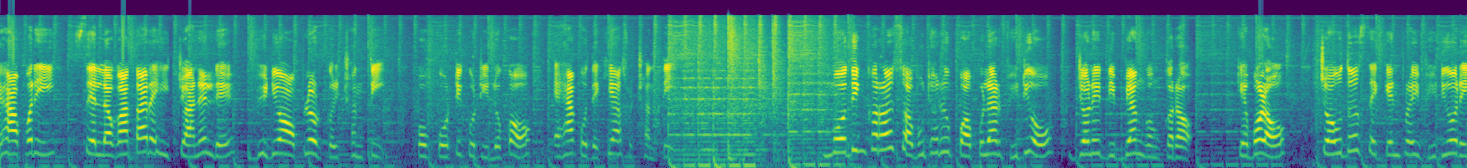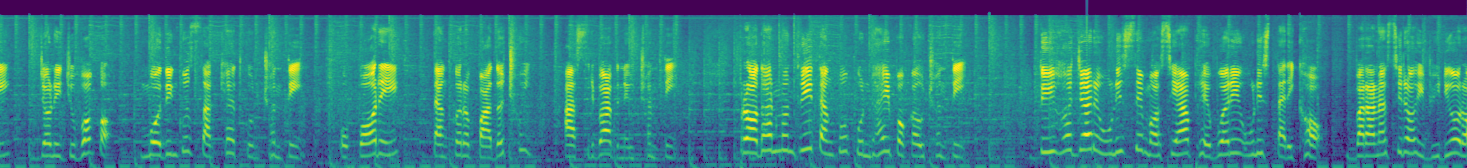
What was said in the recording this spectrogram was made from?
ଏହାପରେ ସେ ଲଗାତାର ଏହି ଚ୍ୟାନେଲରେ ଭିଡିଓ ଅପଲୋଡ୍ କରିଛନ୍ତି ଓ କୋଟି କୋଟି ଲୋକ ଏହାକୁ ଦେଖି ଆସୁଛନ୍ତି ମୋଦିଙ୍କର ସବୁଠାରୁ ପପୁଲାର ଭିଡିଓ ଜଣେ ଦିବ୍ୟାଙ୍ଗଙ୍କର କେବଳ ଚଉଦ ସେକେଣ୍ଡର ଏହି ଭିଡିଓରେ ଜଣେ ଯୁବକ ମୋଦିଙ୍କୁ ସାକ୍ଷାତ କରୁଛନ୍ତି ଓ ପରେ ତାଙ୍କର ପାଦ ଛୁଇଁ ଆଶୀର୍ବାଦ ନେଉଛନ୍ତି ପ୍ରଧାନମନ୍ତ୍ରୀ ତାଙ୍କୁ କୁଣ୍ଢାଇ ପକାଉଛନ୍ତି ଦୁଇ ହଜାର ଉଣେଇଶ ମସିହା ଫେବୃଆରୀ ଉଣେଇଶ ତାରିଖ ବାରାଣାସୀର ଏହି ଭିଡ଼ିଓର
